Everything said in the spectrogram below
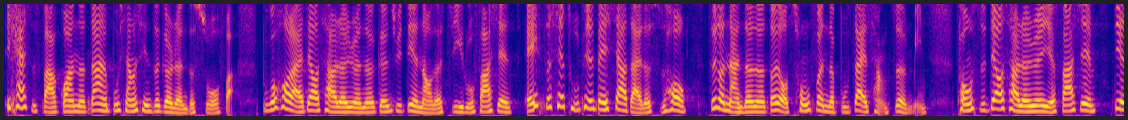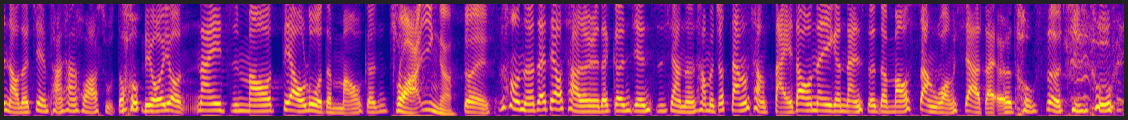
一开始法官呢当然不相信这个人的说法，不过后来调查人员呢根据电脑的记录发现，哎，这些图片被下载的时候，这个男的呢都有充分的不在场证明。同时，调查人员也发现电脑的键盘和滑鼠都留有那一只猫掉落的毛跟爪印啊。对，之后呢，在调查人员的跟监之下呢，他们就当场逮到。那一个男生的猫上网下载儿童色情图片，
